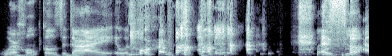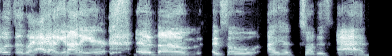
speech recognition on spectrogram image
where hope goes to die. It was horrible. and so I was just like, I gotta get out of here. And um, and so I had saw this ad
